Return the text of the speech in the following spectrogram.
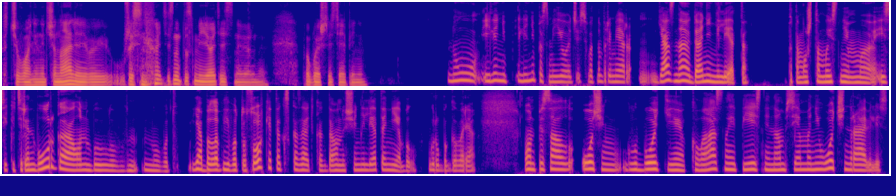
с чего они начинали, и вы ужаснетесь, ну, посмеетесь, наверное, по большей степени. Ну, или не, или не посмеетесь. Вот, например, я знаю Дани Нелето, потому что мы с ним э, из Екатеринбурга, он был, в- ну вот, я была в его тусовке, так сказать, когда он еще не лето не был, грубо говоря. Он писал очень глубокие, классные песни, нам всем они очень нравились.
